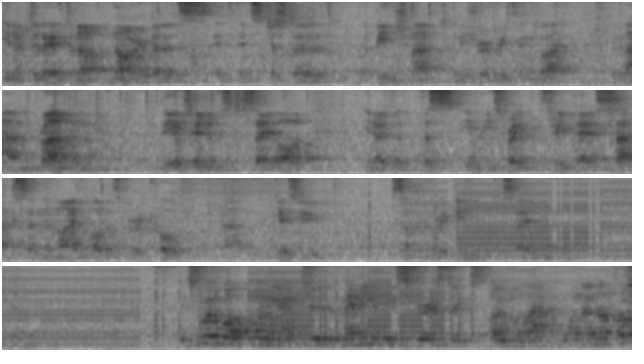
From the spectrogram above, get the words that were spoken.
you know, do they have to know? No, but it's, it, it's just a, a benchmark to measure everything by. Um, rather than, the alternative is to say, oh, you know, this MP3 three player sucks and an iPod is very cool. Um, it gives you something very different to say about it. It's worthwhile pointing out too that many of these heuristics overlap one another.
